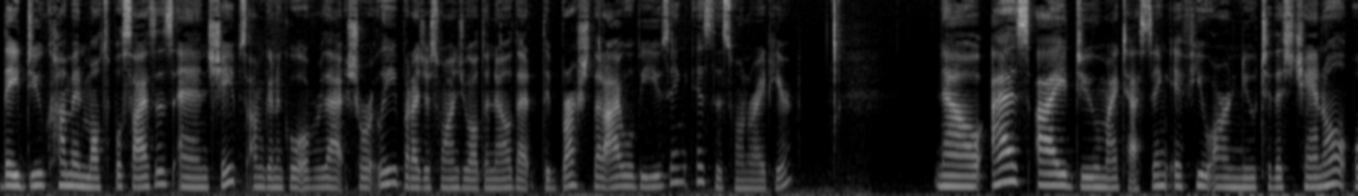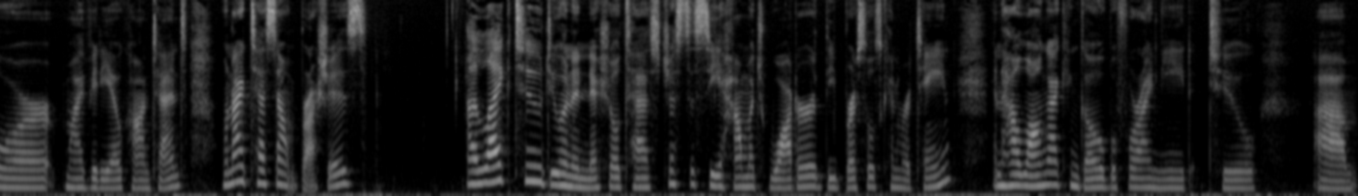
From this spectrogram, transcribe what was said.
They do come in multiple sizes and shapes. I'm going to go over that shortly, but I just wanted you all to know that the brush that I will be using is this one right here. Now, as I do my testing, if you are new to this channel or my video content, when I test out brushes, I like to do an initial test just to see how much water the bristles can retain and how long I can go before I need to um,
